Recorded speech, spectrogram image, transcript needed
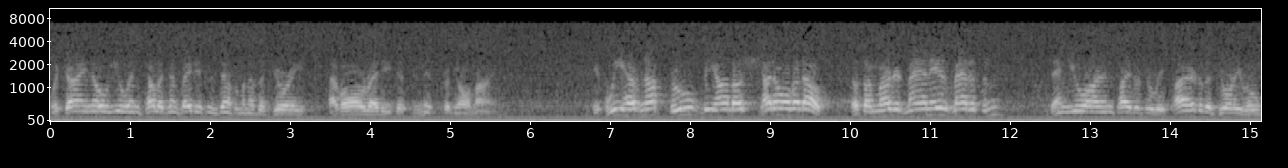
which I know you intelligent ladies and gentlemen of the jury have already dismissed from your minds. If we have not proved beyond a shadow of a doubt that the murdered man is Madison, then you are entitled to retire to the jury room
